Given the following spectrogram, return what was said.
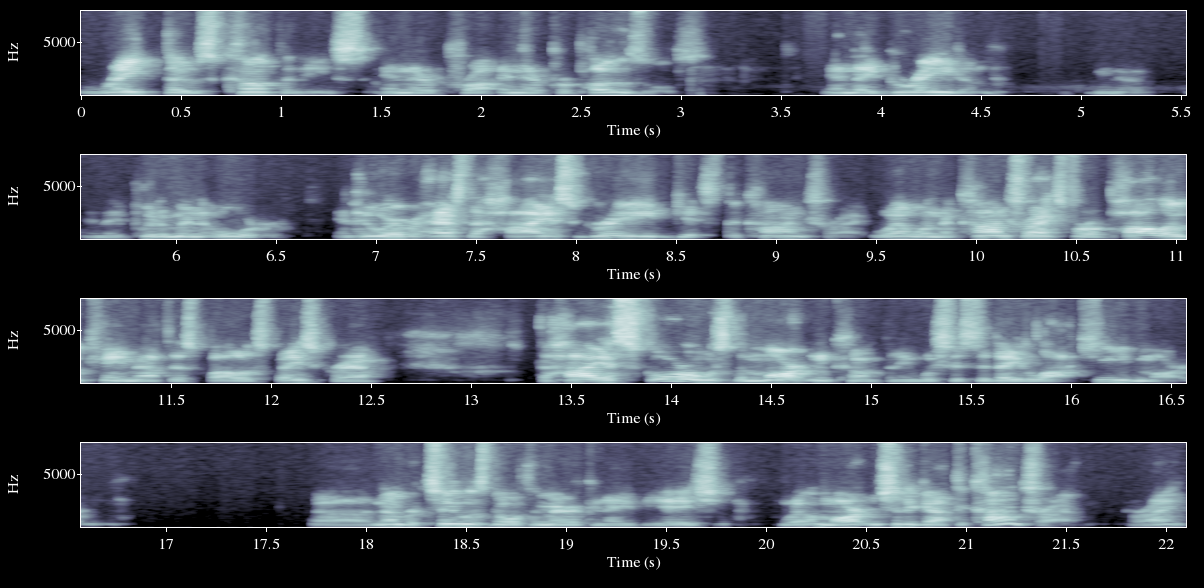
rate those companies and their, pro, and their proposals and they grade them, you know, and they put them in order. And whoever has the highest grade gets the contract. Well, when the contracts for Apollo came out, this Apollo spacecraft, The highest score was the Martin Company, which is today Lockheed Martin. Uh, number two was North American Aviation. Well, Martin should have got the contract, right?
